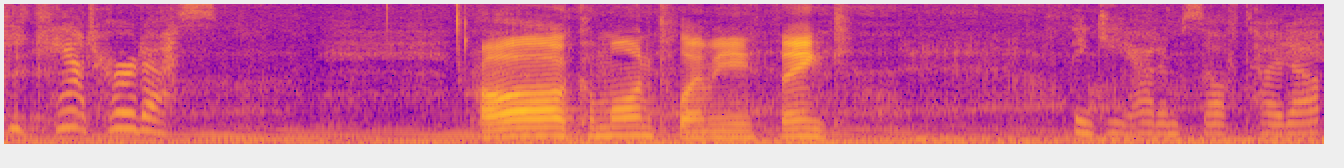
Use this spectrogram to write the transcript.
He can't hurt us. Oh, come on, Clemmy. Think. Think he had himself tied up?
